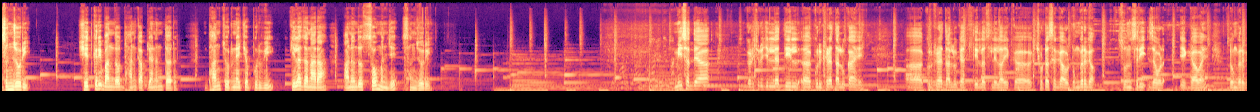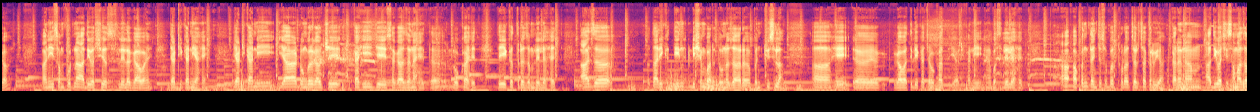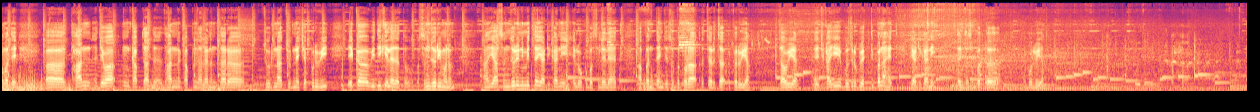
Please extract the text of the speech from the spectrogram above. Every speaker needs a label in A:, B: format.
A: संजोरी. शेतकरी बांधव धान कापल्यानंतर धान चुरण्याच्या पूर्वी केला जाणारा आनंदोत्सव म्हणजे संजोरी. मी सध्या गडचिरोली जिल्ह्यातील कुरखेडा तालुका आहे. कुरखेडा तालुक्यातील असलेलं एक छोटंसं गाव डोंगरगाव सोनसरी जवळ एक गाव आहे डोंगरगाव. आणि संपूर्ण आदिवासी असलेलं गाव आहे त्या ठिकाणी आहे. या ठिकाणी या डोंगरगावचे काही जे सगळाजण आहेत लोक आहेत ते एकत्र जमलेले आहेत. आज तारीख तीन डिसेंबर दोन हजार पंचवीसला हे गावातील एका चौकात या ठिकाणी बसलेले आहेत. आपण त्यांच्यासोबत थोडा चर्चा करूया. कारण आदिवासी समाजामध्ये धान जेव्हा कापतात धान कापून झाल्यानंतर अ, चूर्णा चुरण्याच्या पूर्वी एक विधी केला जातो संजोरी म्हणून. या संजुरीनिमित्त या ठिकाणी लोक बसलेले आहेत. आपण त्यांच्यासोबत थोडा चर्चा करूया जाऊया. याचे काही बुजुर्ग व्यक्ती पण आहेत या ठिकाणी त्यांच्यासोबत बोलूया.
